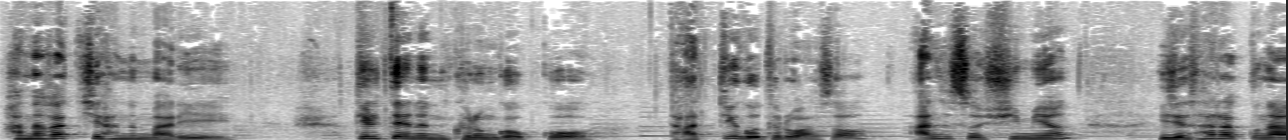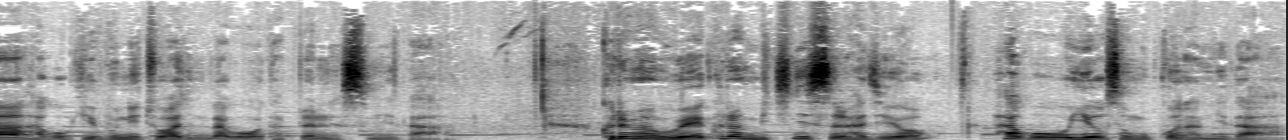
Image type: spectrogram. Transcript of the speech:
하나같이 하는 말이 뛸 때는 그런 거 없고 다 뛰고 들어와서 앉아서 쉬면 이제 살았구나 하고 기분이 좋아진다고 답변을 했습니다. 그러면 왜 그런 미친 짓을 하지요? 하고 이어서 묻곤 합니다.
